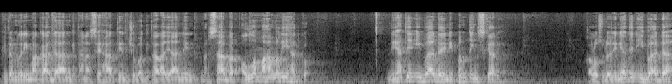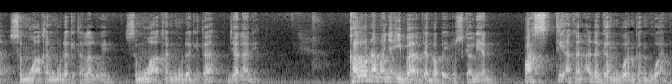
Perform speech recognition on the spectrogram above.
Kita menerima keadaan, kita nasihatin, coba kita layanin, bersabar. Allah maha melihat kok. Niatin ibadah ini penting sekali. Kalau sudah diniatin ibadah, semua akan mudah kita laluin. Semua akan mudah kita jalani. Kalau namanya ibadah, Bapak Ibu sekalian, pasti akan ada gangguan-gangguan.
